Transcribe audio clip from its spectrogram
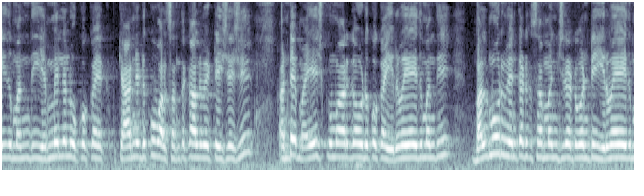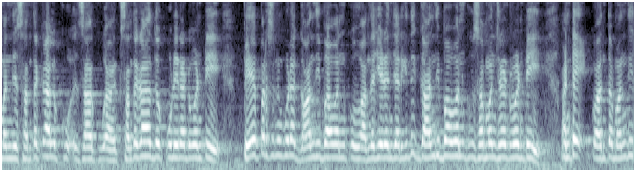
ఐదు మంది ఎమ్మెల్యేలు ఒక్కొక్క క్యాండిడేట్కు వాళ్ళ సంతకాలు పెట్టేసేసి అంటే మహేష్ కుమార్ గౌడ్కు ఒక ఇరవై ఐదు మంది బల్మూరు వెంకటకు సంబంధించినటువంటి ఇరవై ఐదు మంది సంతకాలు సంతకాలతో కూడినటువంటి పేపర్స్ను కూడా గాంధీ భవన్కు అందజేయడం జరిగింది. గాంధీ భవన్కు సంబంధించినటువంటి అంటే కొంతమంది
